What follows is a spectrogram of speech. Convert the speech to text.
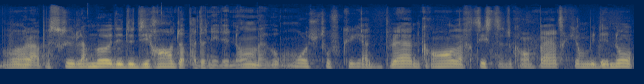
voilà, parce que la mode est de dire, ah, on ne doit pas donner des noms, mais bon, moi, je trouve qu'il y a plein de grands artistes, de grands peintres qui ont mis des noms,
